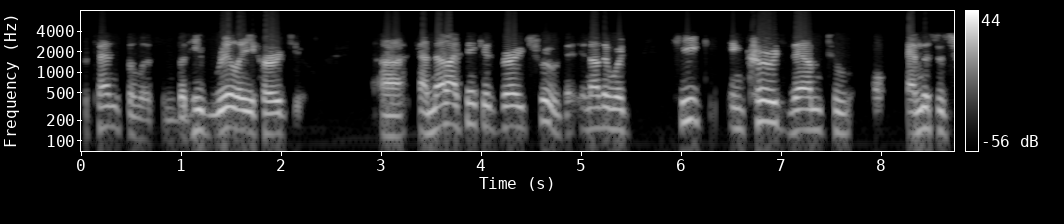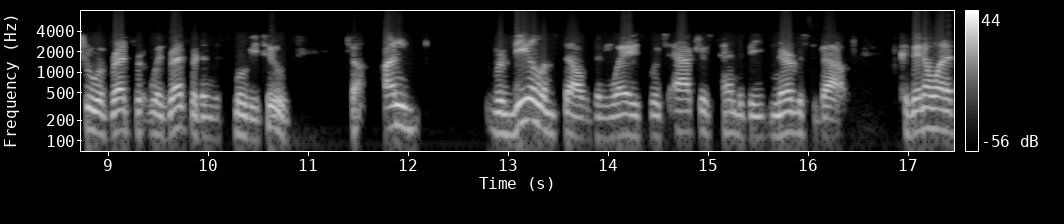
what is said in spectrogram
pretends to listen, but he really heard you. Uh, and that I think is very true. In other words, he encouraged them to, and this is true of Redford with Redford in this movie too, to un- reveal themselves in ways which actors tend to be nervous about because they don't want to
